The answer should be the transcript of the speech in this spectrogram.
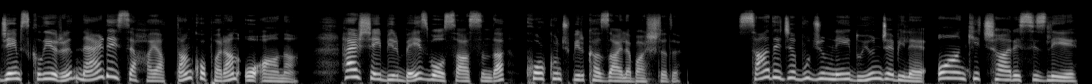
James Clear'ı neredeyse hayattan koparan o ana. Her şey bir beyzbol sahasında korkunç bir kazayla başladı. Sadece bu cümleyi duyunca bile o anki çaresizliği,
